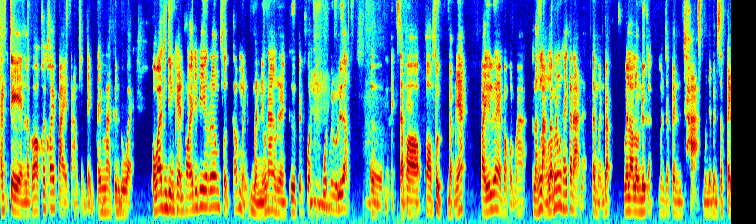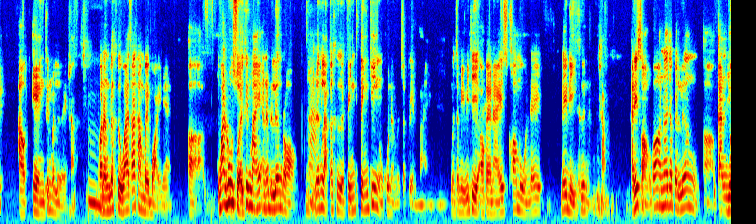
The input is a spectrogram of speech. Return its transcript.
ชัดเจนแล้วก็ค่อยๆ ไปตาม step ได้มากขึ้นด้วย เพราะว่าจริงๆ pain point ที่พี่เริ่มฝึกก็เหมือนเหมือนนิ้วนางเลย คือเป็นคนพูดไม่รู้เรื่อง เออ แต่พอพอฝึกแบบเนี้ยไปเรื่อยๆ ปรากฏว่าหลังๆ เราไม่ต้องใช้กระดาษแหละแต่เหมือนแบบเวลาเรานึกอะมันจะเป็นฉากมันจะเป็น step เอาเองขึ้นมาเลยครับอืมเพราะฉะนั้นก็คือว่าถ้าทำบ่อยๆ เนี่ย เอ่อวาดรูปสวยขึ้นไหมอันนั้นเป็นเรื่องรองค่ะ เรื่องหลักก็คือ think thinking ของคุณอะมันจะเปลี่ยนไป มันจะมีวิธี organize ข้อมูลได้ได้ดีขึ้นครับ อันที่สองก็น่าจะเป็นเรื่องเอ่อการโย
